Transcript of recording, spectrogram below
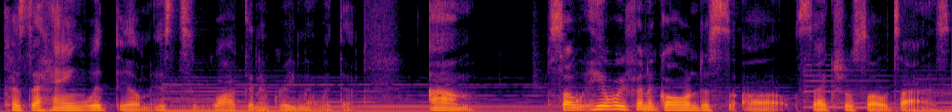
Because to hang with them is to walk in agreement with them. Um, so here we're going to go on to uh, sexual soul ties.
